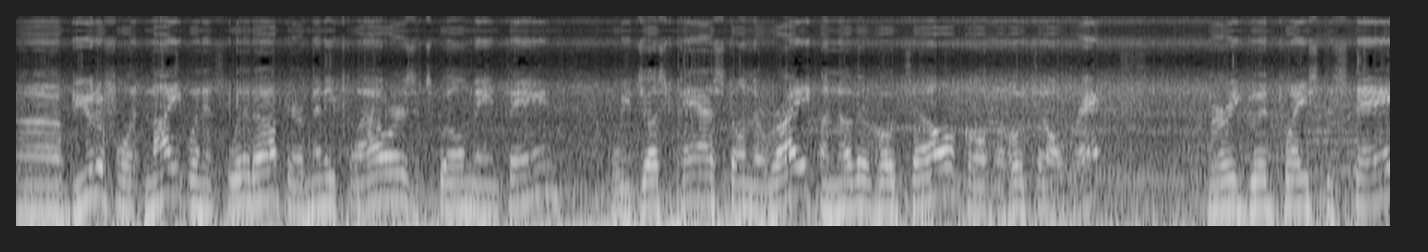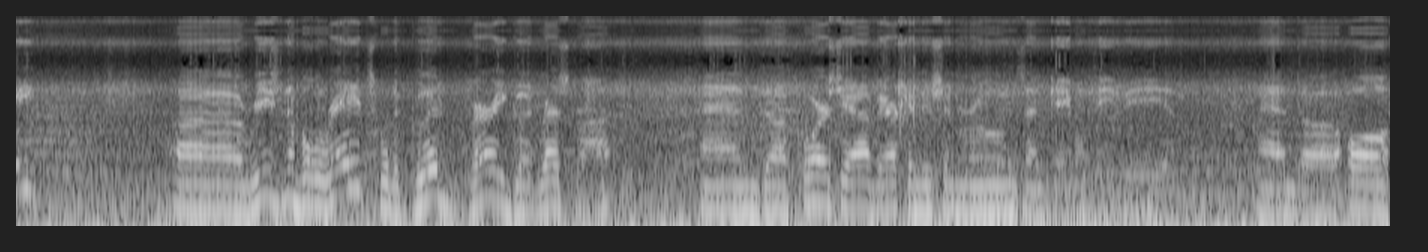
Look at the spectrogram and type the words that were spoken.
Uh, beautiful at night when it's lit up. There are many flowers. It's well maintained. We just passed on the right another hotel called the Hotel Rex. Very good place to stay. Uh, reasonable rates with a good, very good restaurant. And uh, of course, you have air conditioned rooms and cable TV and, and uh, all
